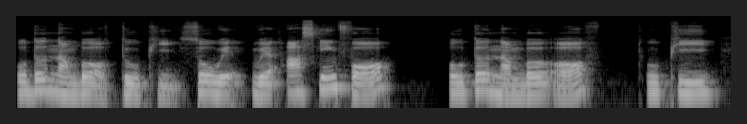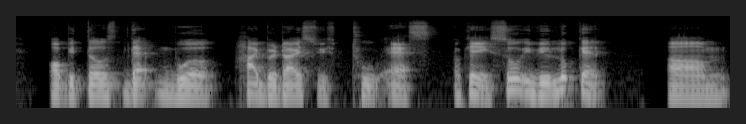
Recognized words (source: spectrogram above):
Total number of 2p. So we're, we're asking for total number of 2p orbitals that were hybridized with 2s. Okay, so if you look at um,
